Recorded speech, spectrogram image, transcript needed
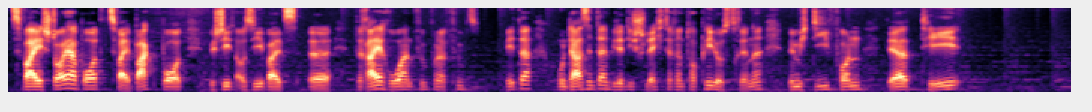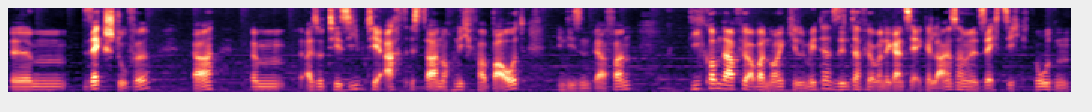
zwei Steuerbord, zwei Backbord, besteht aus jeweils äh, drei Rohren, 550 Meter und da sind dann wieder die schlechteren Torpedos drin, nämlich die von der T ähm, 6-Stufe. Ja, ähm, also T7, T8 ist da noch nicht verbaut in diesen Werfern. Die kommen dafür aber 9 Kilometer, sind dafür aber eine ganze Ecke langsamer mit 60 Knoten.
